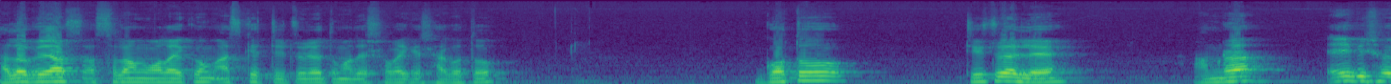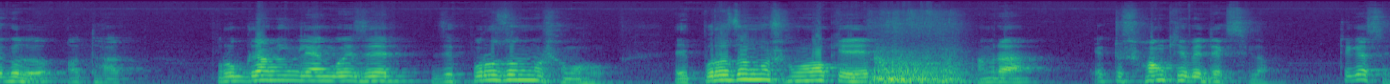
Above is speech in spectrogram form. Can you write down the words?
হ্যালো ভিউয়ার্স, আসসালামু আলাইকুম। আজকের টিউটোরিয়ালে তোমাদের সবাইকে স্বাগত। গত টিউটোরিয়ালে আমরা এই বিষয়গুলো, অর্থাৎ প্রোগ্রামিং ল্যাঙ্গুয়েজের যে প্রজন্ম সমূহ এই প্রজন্ম সমূহকে আমরা একটু সংক্ষেপে দেখছিলাম, ঠিক আছে?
